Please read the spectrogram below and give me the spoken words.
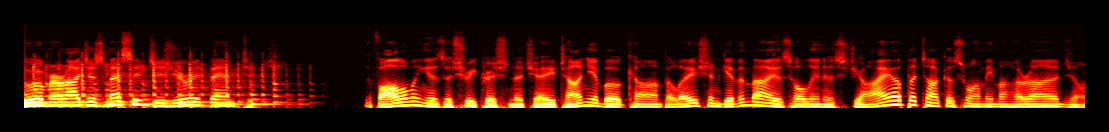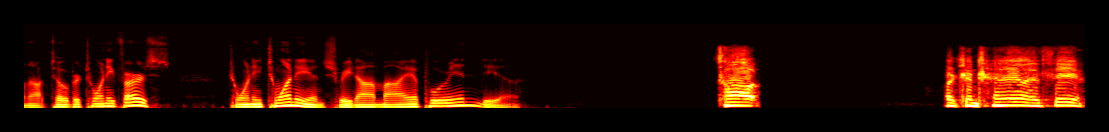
Guru Maharaj's message is your advantage. The following is a Sri Krishna Chaitanya book compilation given by His Holiness Jaya Pataka Swami Maharaj on October 21st, 2020 in Sri Mayapur, India. So we're continuing with the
